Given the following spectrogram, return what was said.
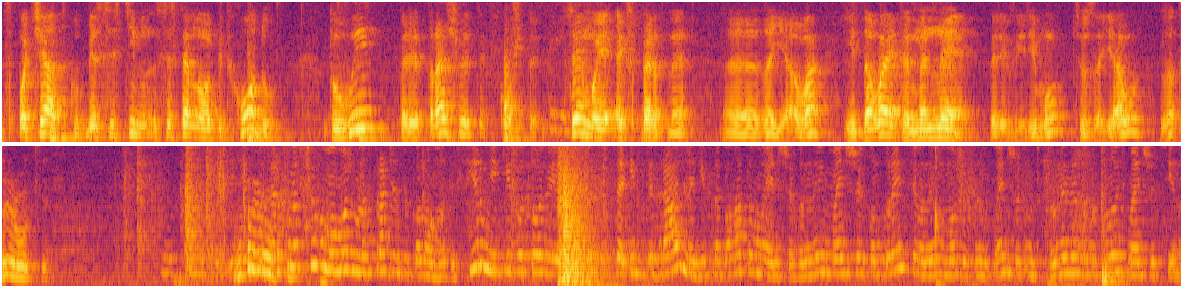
спочатку, без систем, системного підходу, то ви перетрачуєте кошти. Це моя експертна е, заява. І давайте мене перевіримо, цю заяву за три роки. За рахунок чого ми можемо насправді зекономити? Фірм, які готові робити це інтегрально, їх набагато менше. Вони меншої конкуренції, вони можуть не менше, ну, тобто вони не запропонують меншу ціну.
